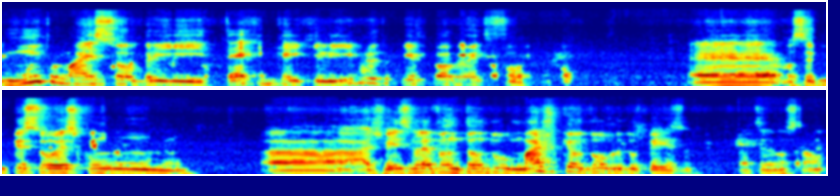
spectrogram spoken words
muito mais sobre técnica e equilíbrio do que provavelmente força. É, você vê pessoas com, uh, às vezes, levantando mais do que o dobro do peso, para ter noção.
